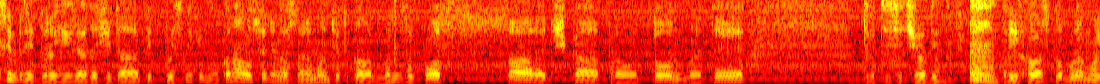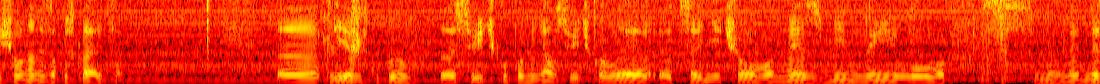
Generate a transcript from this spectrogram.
Всім привіт, дорогі глядачі та підписники мого каналу. Сьогодні у нас на ремонті така от бензокосарочка Proton BT 3001. Приїхала з проблемою, що вона не запускається. Е, Клієнт купив е, свічку, поміняв свічку, але е, це нічого не змінило. Ну, не, не,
